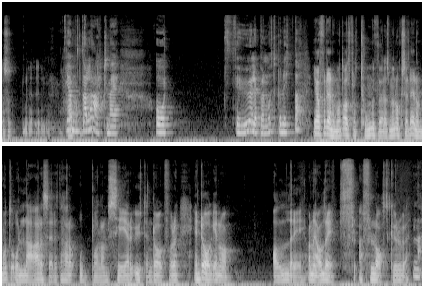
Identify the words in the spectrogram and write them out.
altså, Jeg måtte ha lært meg å føle på en måte på nytt, da. Ja, for det er på en måte alt fra tunge følelser, men også det er på en måte å lære seg dette her å balansere ut en dag. For en dag er nå aldri Han er aldri en flat kurve. Nei.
